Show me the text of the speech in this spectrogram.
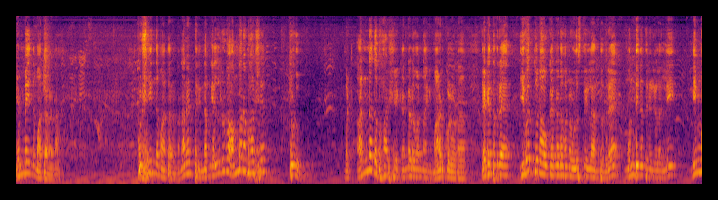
ಹೆಮ್ಮೆಯಿಂದ ಮಾತಾಡೋಣ. ಖುಷಿಯಿಂದ ಮಾತಾಡೋಣ. ನಾನು ಹೇಳ್ತೀನಿ ನಮಗೆಲ್ಲರಿಗೂ ಅಮ್ಮನ ಭಾಷೆ ತುಳು. ಬಟ್ ಅನ್ನದ ಭಾಷೆ ಕನ್ನಡವನ್ನಾಗಿ ಮಾಡ್ಕೊಳ್ಳೋಣ. ಯಾಕಂತಂದರೆ ಇವತ್ತು ನಾವು ಕನ್ನಡವನ್ನು ಉಳಿಸ್ತಿಲ್ಲ ಅಂತಂದರೆ ಮುಂದಿನ ದಿನಗಳಲ್ಲಿ ನಿಮ್ಮ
